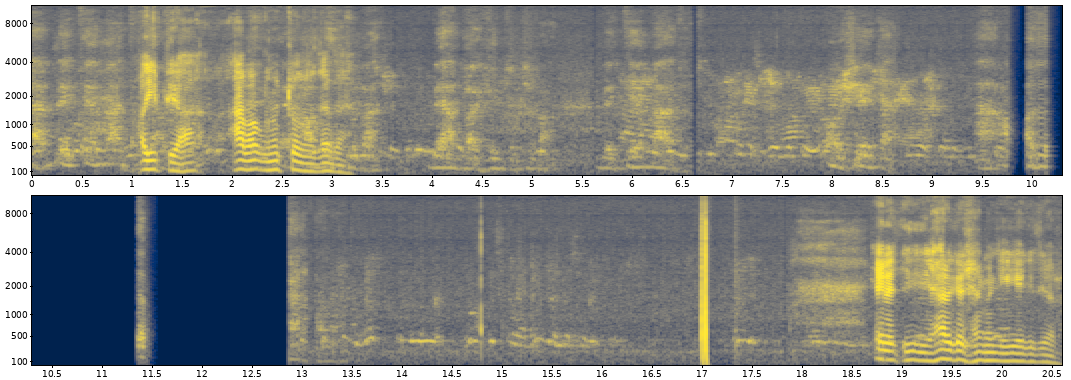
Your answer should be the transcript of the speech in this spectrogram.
Ben bekleyen Ayıp ya. Ama unuttunuz değil mi? O şeyde. Evet iyi. Her geçen gün iyiye gidiyorum.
